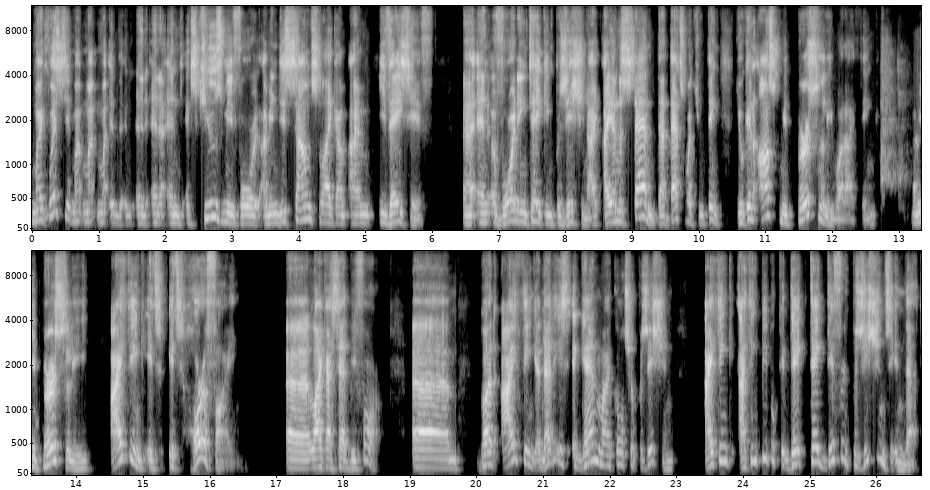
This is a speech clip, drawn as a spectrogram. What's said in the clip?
my question, my, my, my and, and, and, excuse me for, I mean, this sounds like I'm, I'm evasive uh, and avoiding taking position. I, I understand that that's what you think. You can ask me personally what I think. I mean, personally, I think it's it's horrifying uh, like I said before. Um, but I think, and that is again my cultural position. I think I think people can take take different positions in that.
